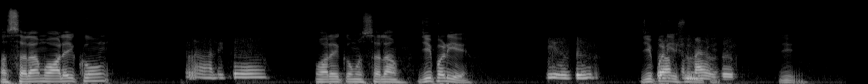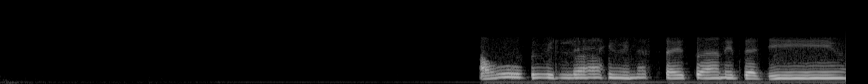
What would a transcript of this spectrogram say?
السلام علیکم۔ علیکم وعلیکم السلام۔ جی پڑھیے۔ جی حضور۔ جی پڑھیے شروع کی جی۔ اعوذ باللہ من السیطان الرجیم۔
